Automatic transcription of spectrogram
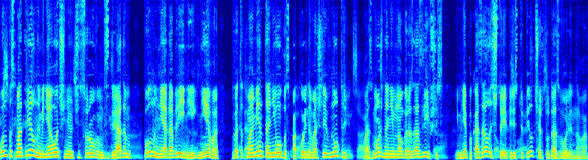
Он посмотрел на меня очень-очень суровым взглядом, полным неодобрения и гнева, в этот момент они оба спокойно вошли внутрь, возможно, немного разозлившись, и мне показалось, что я переступил черту дозволенного.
